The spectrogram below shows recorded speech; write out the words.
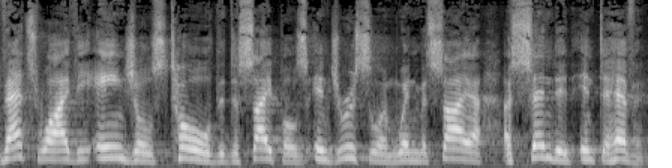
That's why the angels told the disciples in Jerusalem when Messiah ascended into heaven,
